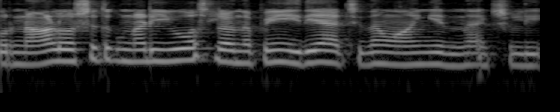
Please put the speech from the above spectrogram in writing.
ஒரு நாலு வருஷத்துக்கு முன்னாடி யூஎஸில் இருந்தப்பையும் இதே ஆச்சு தான் வாங்கியிருந்தேன் ஆக்சுவலி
